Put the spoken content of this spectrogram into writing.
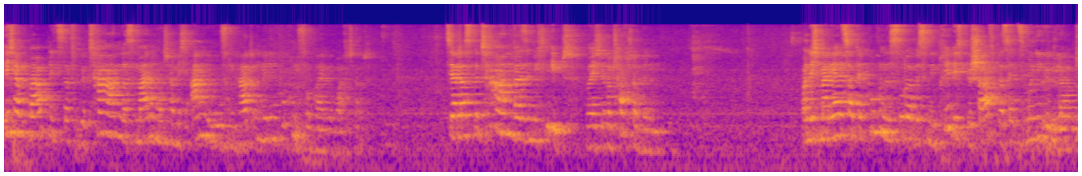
Ich habe überhaupt nichts dafür getan, dass meine Mutter mich angerufen hat und mir den Kuchen vorbeigebracht hat. Sie hat das getan, weil sie mich liebt, weil ich ihre Tochter bin. Und ich meine, jetzt hat der Kuchen es sogar bis in die Predigt geschafft, das hätte sie wohl nie geglaubt.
